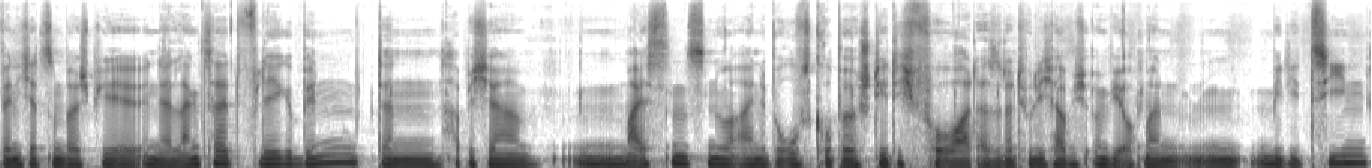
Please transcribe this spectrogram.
wenn ich jetzt zum Beispiel in der Langzeitpflege bin, dann habe ich ja meistens nur eine Berufsgruppe stetig vor Ort. Also natürlich habe ich irgendwie auch mal Medizin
